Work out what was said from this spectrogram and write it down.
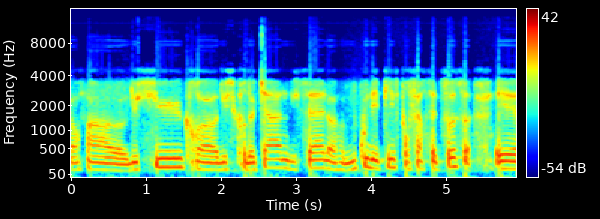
enfin euh, du sucre, euh, du sucre de canne, du sel, euh, beaucoup d'épices pour faire cette sauce. Et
